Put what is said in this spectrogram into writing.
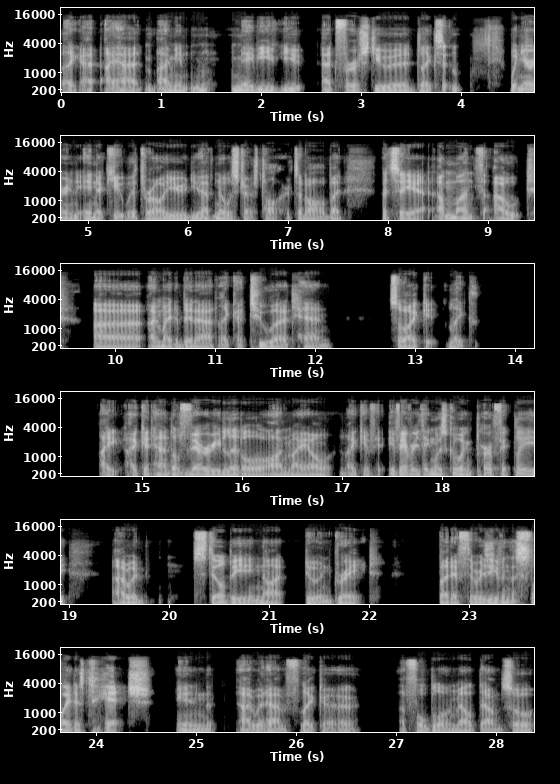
like I, I, had i mean maybe you, you, at first you would like when you're in, in acute withdrawal you you have no stress tolerance at all but let's say a, a month out uh i might have been at like a 2 out of 10 so i could like i i could handle very little on my own. Like if if everything was going perfectly i would still be not doing great. But if there was even the slightest hitch in i would have like a a full-blown meltdown. So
